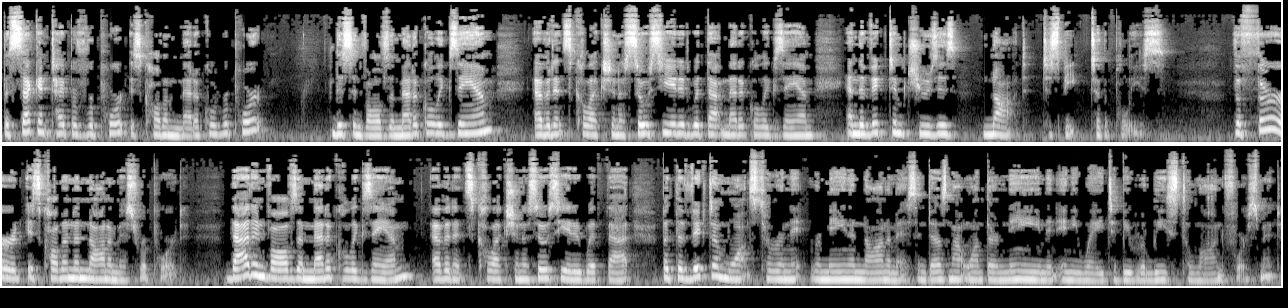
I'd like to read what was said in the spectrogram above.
The second type of report is called a medical report. This involves a medical exam, evidence collection associated with that medical exam, and the victim chooses not to speak to the police. The third is called an anonymous report. That involves a medical exam, evidence collection associated with that, but the victim wants to re- remain anonymous and does not want their name in any way to be released to law enforcement.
